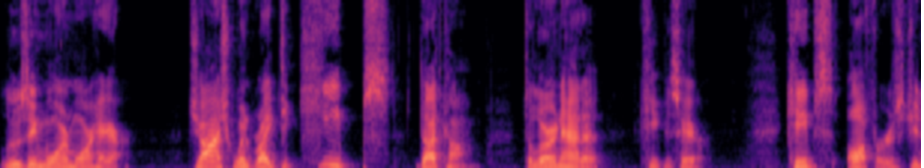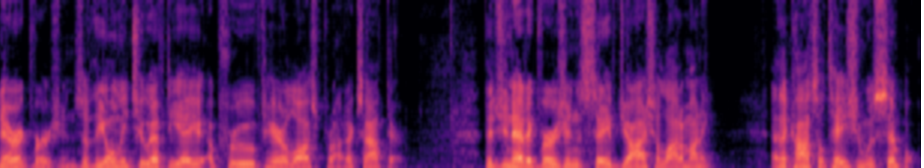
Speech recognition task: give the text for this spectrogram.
losing more and more hair. Josh went right to keeps.com to learn how to keep his hair. Keeps offers generic versions of the only two FDA approved hair loss products out there. The genetic versions saved Josh a lot of money, and the consultation was simple.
